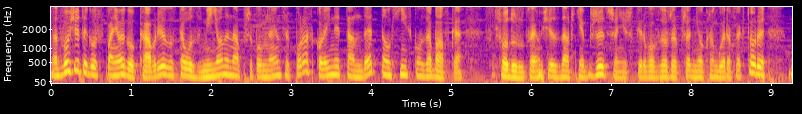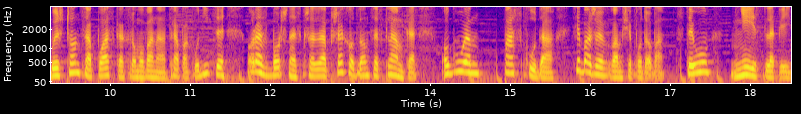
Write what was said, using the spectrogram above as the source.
Nadwozie tego wspaniałego cabrio zostało zmienione na przypominające po raz kolejny tandetną chińską zabawkę. Z przodu rzucają się znacznie brzydsze niż w pierwowzorze przednie okrągłe reflektory, błyszcząca płaska chromowana atrapa chłodnicy oraz boczne skrzydła przechodzące w klamkę. Ogółem paskuda, chyba że Wam się podoba. Z tyłu nie jest lepiej,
